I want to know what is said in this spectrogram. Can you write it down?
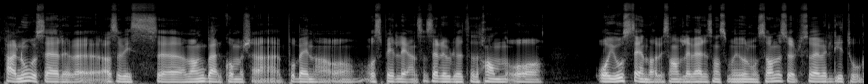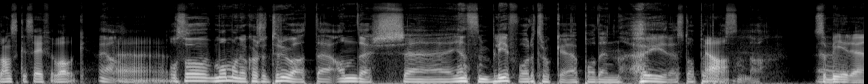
Per nå ser det altså Hvis Mangberg Wangberg kommer seg på beina og, og spiller igjen, så ser det vel ut til at han og, og Jostein, da, hvis han leverer sånn som han gjorde mot Sandnes Ulf, så er vel de to ganske safe valg. Ja. Eh, Og så må man jo kanskje tro at eh, Anders eh, Jensen blir foretrukket på den høyre stopperplassen, da. Så blir det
